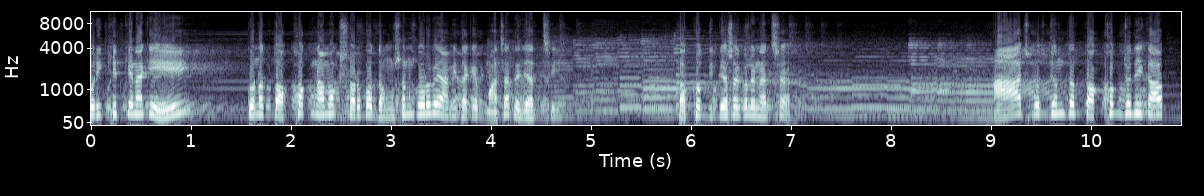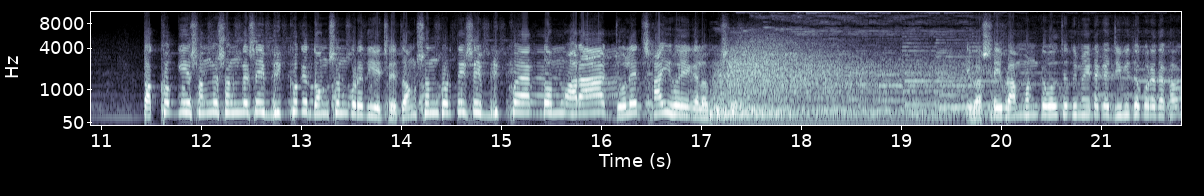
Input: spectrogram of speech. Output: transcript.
পরীক্ষিতকে নাকি কোনো তক্ষক নামক সর্প দংশন করবে, আমি তাকে বাঁচাতে যাচ্ছি। তক্ষক জিজ্ঞাসা করলেন আচ্ছা আজ পর্যন্ত তক্ষক যদি কাউ তক্ষক গিয়ে সঙ্গে সঙ্গে সেই বৃক্ষকে দংশন করে দিয়েছে। দংশন করতেই সেই বৃক্ষ একদম আরা জ্বলে ছাই হয়ে গেল পিসে এবার সেই ব্রাহ্মণকে বলছে, তুমি এটাকে জীবিত করে দেখাও।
